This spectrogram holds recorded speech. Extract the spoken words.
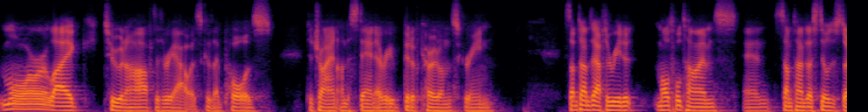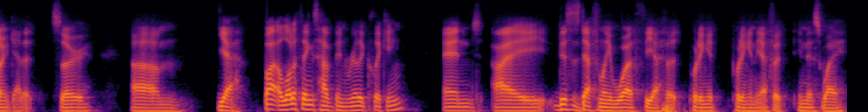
more like two and a half to three hours because I pause to try and understand every bit of code on the screen sometimes I have to read it multiple times, and sometimes I still just don't get it. So, um, yeah, but a lot of things have been really clicking, and I this is definitely worth the effort putting it putting in the effort in this way.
